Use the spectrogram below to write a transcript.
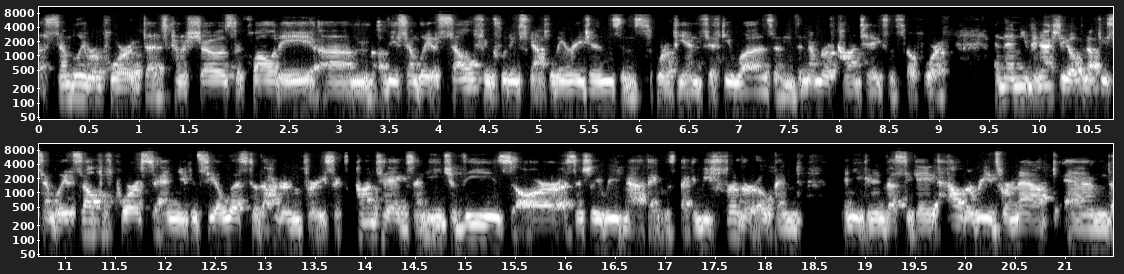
assembly report that kind of shows the quality um, of the assembly itself, including scaffolding regions and what the N50 was and the number of contigs and so forth. And then you can actually open up the assembly itself, of course, and you can see a list of the 136 contigs, and each of these are essentially read mappings that can be further opened and you can investigate how the reads were mapped and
